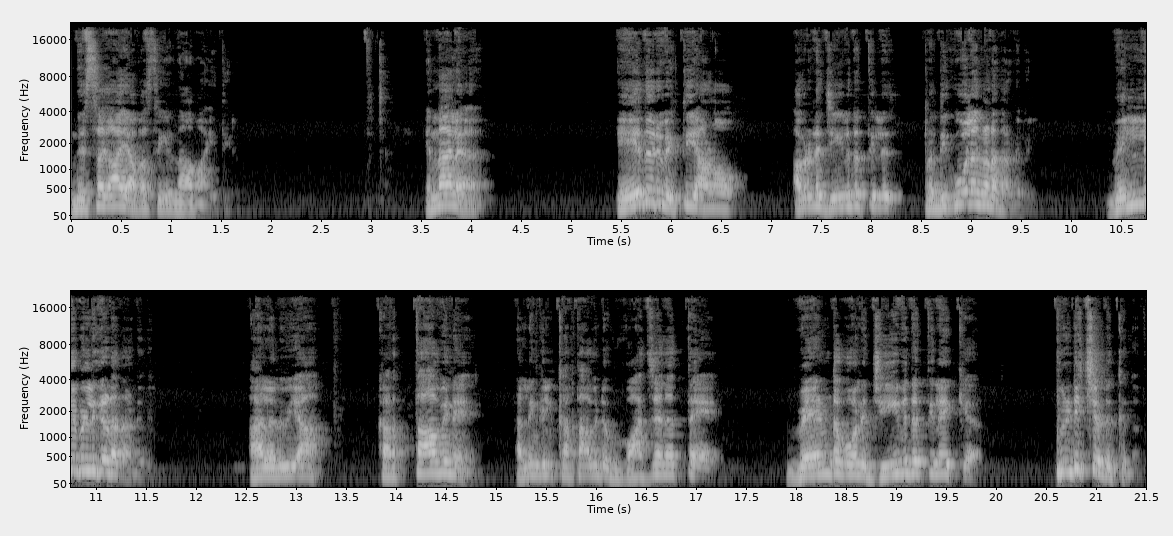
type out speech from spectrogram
നിസ്സഹായ അവസ്ഥയിൽ നാം ആയിത്തീരും. എന്നാൽ ഏതൊരു വ്യക്തിയാണോ അവരുടെ ജീവിതത്തിൽ പ്രതികൂലങ്ങളുടെ നടുവിൽ വെല്ലുവിളികളുടെ നടുവിൽ ഹല്ലേലൂയ കർത്താവിനെ അല്ലെങ്കിൽ കർത്താവിന്റെ വചനത്തെ വേണ്ട പോലെ ജീവിതത്തിലേക്ക് പിടിച്ചെടുക്കുന്നത്.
